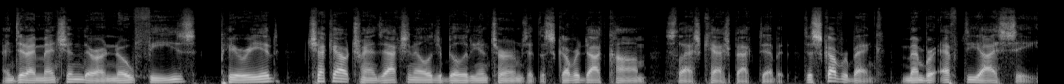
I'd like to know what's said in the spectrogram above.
And did I mention there are no fees? Period. Check out transaction eligibility and terms at discover.com slash cashback debit. Discover Bank, member FDIC.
